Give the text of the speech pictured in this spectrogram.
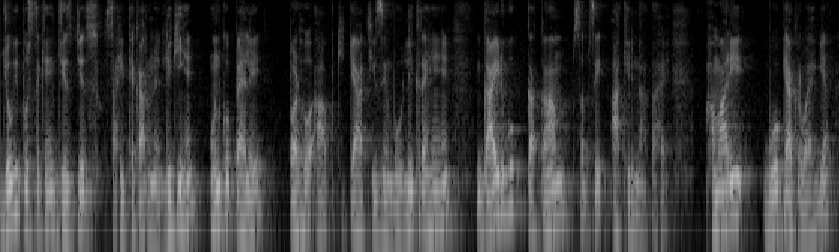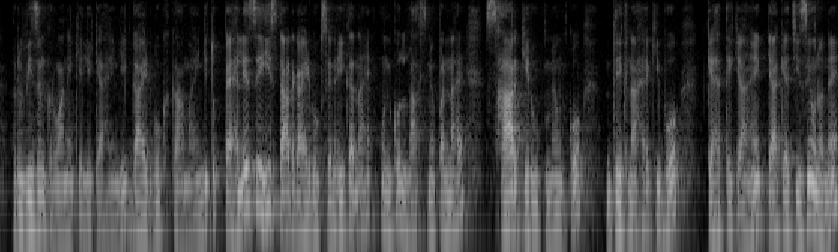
जो भी पुस्तकें जिस जिस साहित्यकारों ने लिखी हैं, उनको पहले पढ़ो आप कि क्या चीज़ें वो लिख रहे हैं। गाइड बुक का काम सबसे आखिर में आता है। हमारी वो क्या करवाया गया? रिवीजन करवाने के लिए क्या आएँगी? गाइड बुक काम आएँगी। तो पहले से ही स्टार्ट गाइड बुक से नहीं करना है, उनको लास्ट में पढ़ना है। सार के रूप में उनको देखना है कि वो कहते क्या हैं क्या क्या चीज़ें उन्होंने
